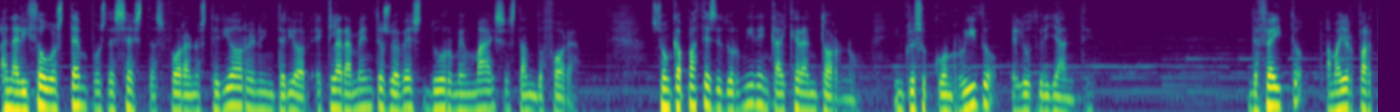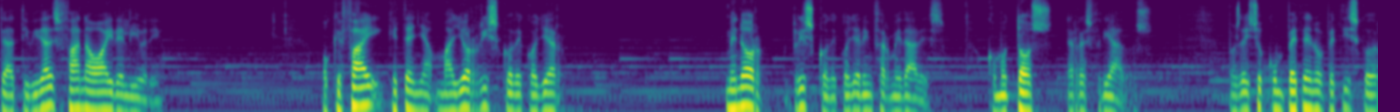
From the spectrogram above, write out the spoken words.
Analizou os tempos de sextas fora no exterior e no interior e claramente os bebés durmen máis estando fora. Son capaces de dormir en calquera entorno, incluso con ruido e luz brillante. De feito, a maior parte de actividades fan ao aire libre. O que fai que teña maior risco de coller menor risco de coller enfermedades, como tos e resfriados. Pois deixo cun o petisco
